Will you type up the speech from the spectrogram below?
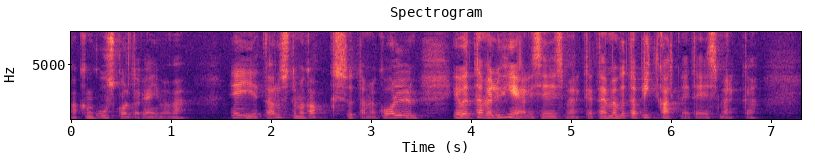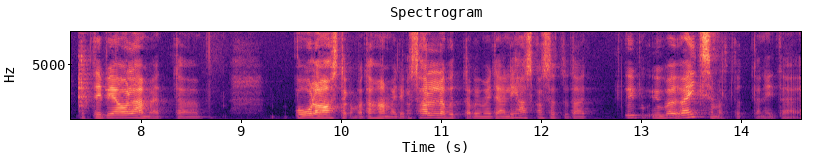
hakkan kuus korda käima või? ei, et alustame kaks, võtame kolm ja võtame lühiajalisi eesmärke, et ärme võta pikalt neid eesmärke. et ei pea olema, et äh, poole aastaga ma tahan, ma ei tea, kas alla võtta või ma ei tea, lihast kasvatada, et võib ju väiksemalt võtta neid äh,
